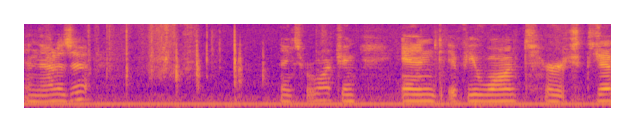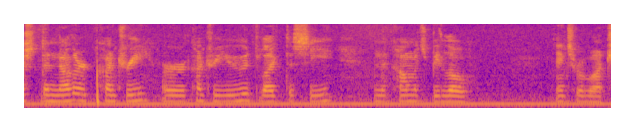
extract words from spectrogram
And that is it. Thanks for watching. And if you want or suggest another country or a country you would like to see in the comments below. Thanks for watching.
